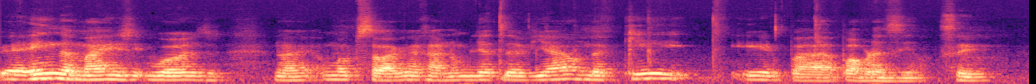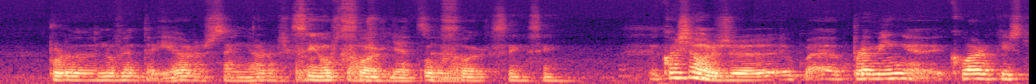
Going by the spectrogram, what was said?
Eh, Ainda mais hoje, não é? Uma pessoa agarrar num bilhete de avião daqui e ir para, para o Brasil Sim, por 90 euros, 100 euros. que sim o que for. bilhetes O que for, sim, sim. Quais são os. eh, Para mim, eh, claro que isto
